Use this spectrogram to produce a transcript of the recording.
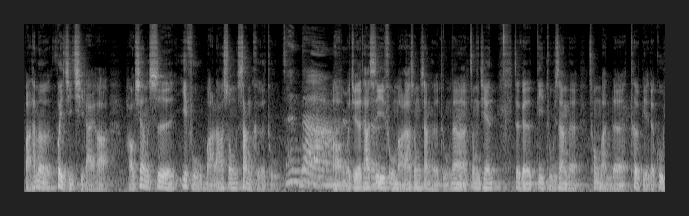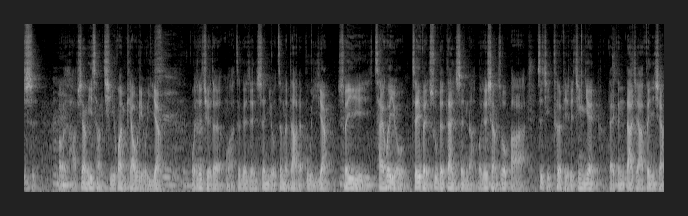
把它们汇集起来啊，好像是一幅马拉松上河图。真的？哦，我觉得它是一幅马拉松上河图。那中间这个地图上呢，充满了特别的故事，哦，好像一场奇幻漂流一样。我就觉得哇，这个人生有这么大的不一样，所以才会有这一本书的诞生呐、我就想说，把自己特别的经验来跟大家分享，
